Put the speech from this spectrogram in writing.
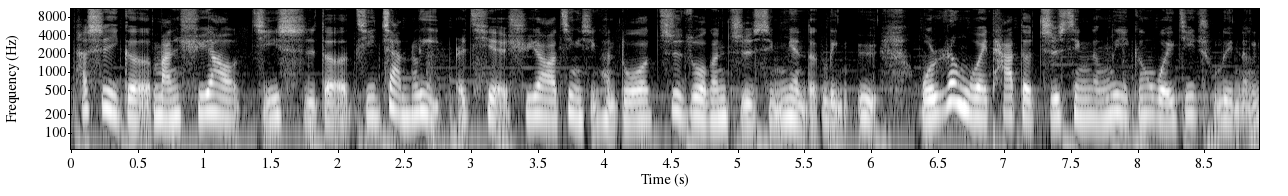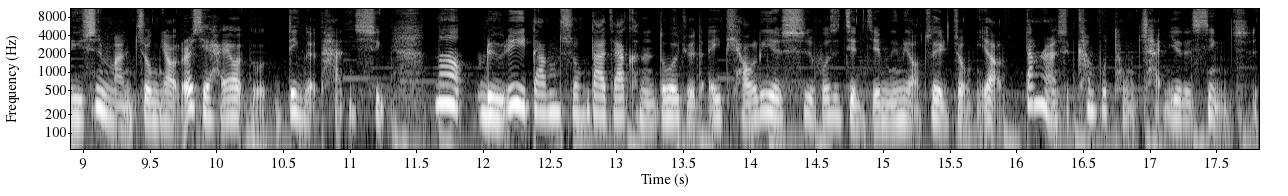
它是一个蛮需要及时的集战力，而且需要进行很多制作跟执行面的领域。我认为它的执行能力跟危机处理能力是蛮重要的，而且还要有一定的弹性。那履历当中，大家可能都会觉得，哎，条列式或是简洁明了最重要。当然是看不同产业的性质，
